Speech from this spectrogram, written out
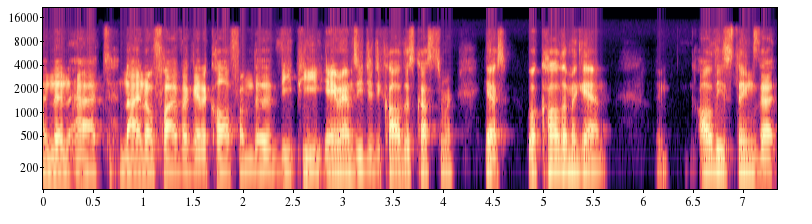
And then at 9.05, I get a call from the VP. Hey, Ramzi, did you call this customer? Yes. Well, call them again. All these things that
